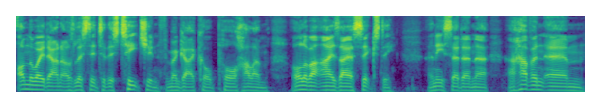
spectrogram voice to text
on the way down, I was listening to this teaching from a guy called Paul Hallam, all about Isaiah 60. And he said, and uh, I haven't. Um,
